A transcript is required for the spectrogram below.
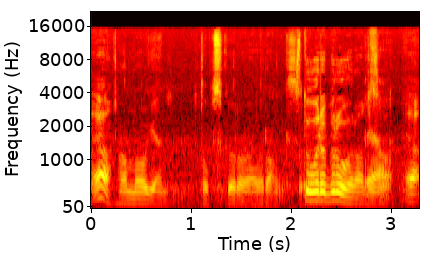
Ja. han er òg en toppskårer av rang. Så. Storebror, altså. Ja.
